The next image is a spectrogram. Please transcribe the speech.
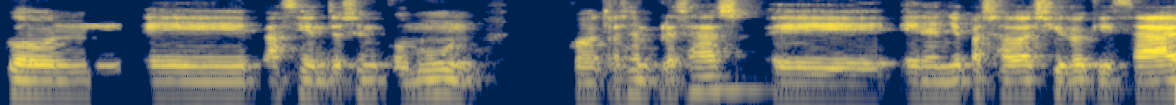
con eh, pacientes en común, con otras empresas, eh, el año pasado ha sido quizá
